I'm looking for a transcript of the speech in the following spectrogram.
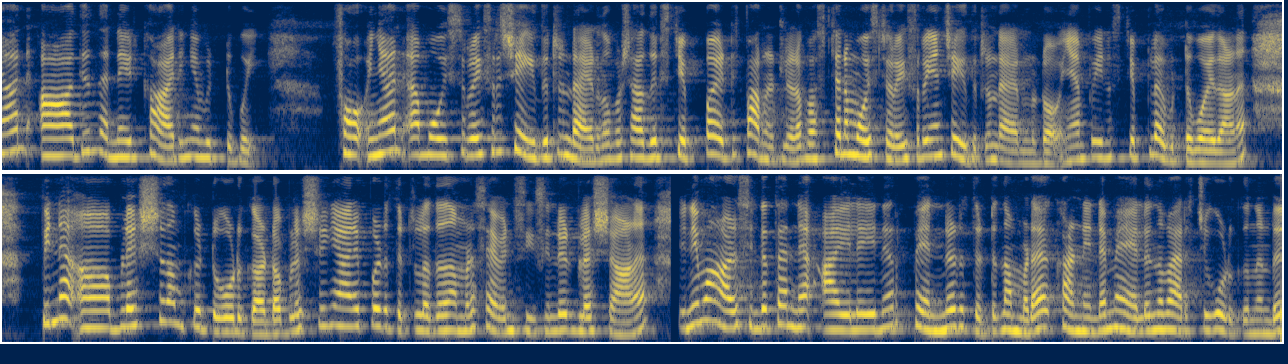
ഞാൻ ആദ്യം തന്നെ ഒരു കാര്യം ഞാൻ വിട്ടുപോയി. ഫോ ഞാൻ മോയ്സ്ചറൈസർ ചെയ്തിട്ടുണ്ടായിരുന്നു. പക്ഷെ അതൊരു സ്റ്റെപ്പായിട്ട് പറഞ്ഞിട്ടില്ല ഫസ്റ്റ് തന്നെ മോയ്സ്ചറൈസർ ഞാൻ ചെയ്തിട്ടുണ്ടായിരുന്നു കേട്ടോ ഞാൻ പിന്നെ സ്റ്റെപ്പിൽ വിട്ടുപോയതാണ്. പിന്നെ ബ്ലഷ് നമുക്ക് ഇട്ട് കൊടുക്കാം കേട്ടോ. ബ്ലഷ് ഞാനിപ്പോൾ എടുത്തിട്ടുള്ളത് നമ്മുടെ സെവൻ സീസിന്റെ ഒരു ബ്ലഷ് ആണ്. ഇനി മാൾസിന്റെ തന്നെ ഐലൈനർ പെൻ എടുത്തിട്ട് നമ്മുടെ കണ്ണിന്റെ മേലെ ഒന്ന് വരച്ച് കൊടുക്കുന്നുണ്ട്.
